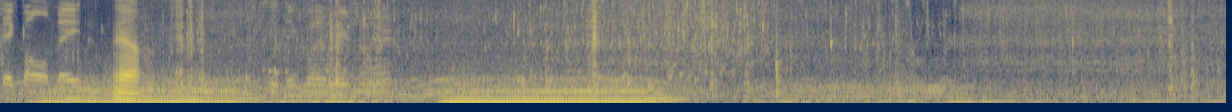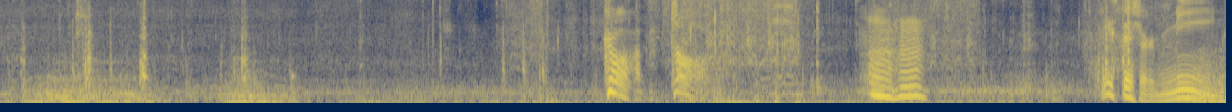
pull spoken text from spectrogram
big ball of bait. Yeah. God, if there's one over here somewhere. God dog. Mm-hmm. These fish are mean.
